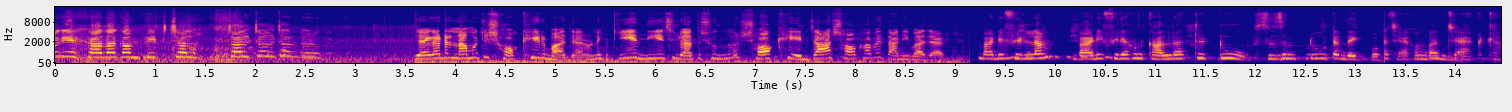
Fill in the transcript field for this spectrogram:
ওকে খাওয়া দাওয়া কমপ্লিট চল চল চল চল জায়গাটার নাম হচ্ছে শখের বাজার। মানে কে দিয়েছিল এত সুন্দর? শখের যা শখ হবে তারই বাজার। বাড়ি ফিরলাম বাড়ি ফিরে এখন কাল রাত্রে টু সিজন টুটা দেখব। আচ্ছা এখন বাজছে একটা।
